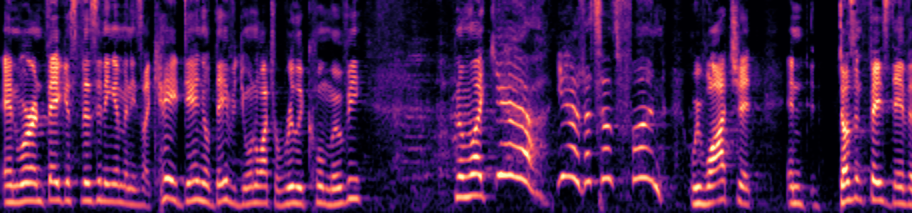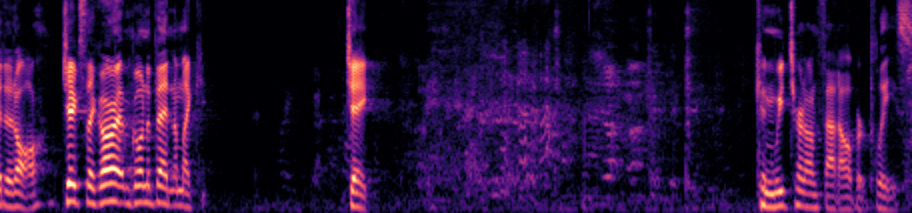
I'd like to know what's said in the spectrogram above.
and we're in Vegas visiting him, and he's like, hey, Daniel, David, you want to watch a really cool movie? And I'm like, yeah, yeah, that sounds fun. We watch it, and it doesn't faze David at all. Jake's like, all right, I'm going to bed. And I'm like, Jake, can we turn on Fat Albert, please?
